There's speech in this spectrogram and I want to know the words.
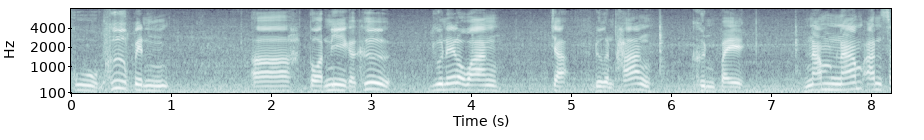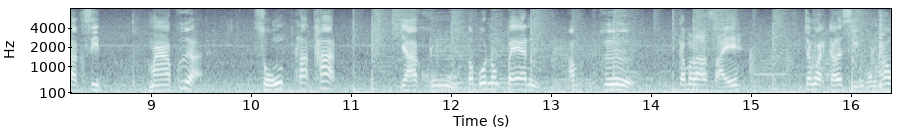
คูคือเป็นอตอนนี้ก็คืออยู่ในระหว่างจะเดินทางขึ้นไปนำน้ำอันศักดิ์สิทธิ์มาเพื่อสงฆ์พระธาตุ ยาคูตำบลหนองแปนอำเภอกำมะลาไสจังหวัดกาฬสินธุ์ของเฮา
